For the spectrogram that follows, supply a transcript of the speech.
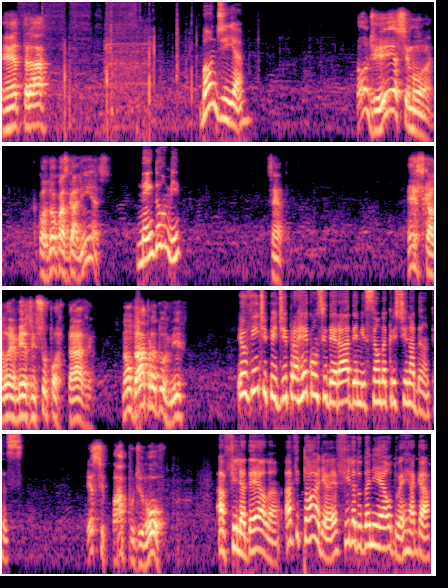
Entra. Bom dia. Bom dia, Simone. Acordou com as galinhas? Nem dormi. Senta. Esse calor é mesmo insuportável. Não dá para dormir. Eu vim te pedir para reconsiderar a demissão da Cristina Dantas. Esse papo de novo? A filha dela, a Vitória, é filha do Daniel, do RH.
